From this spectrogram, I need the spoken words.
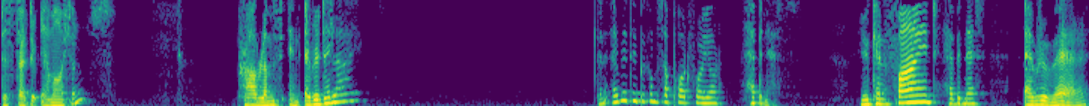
destructive emotions, problems in everyday life, then everything becomes support for your happiness. You can find happiness everywhere,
